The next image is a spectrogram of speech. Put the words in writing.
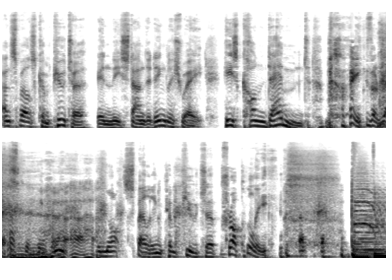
and spells computer in the standard English way. He's condemned by the rest of the group for not spelling computer properly.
